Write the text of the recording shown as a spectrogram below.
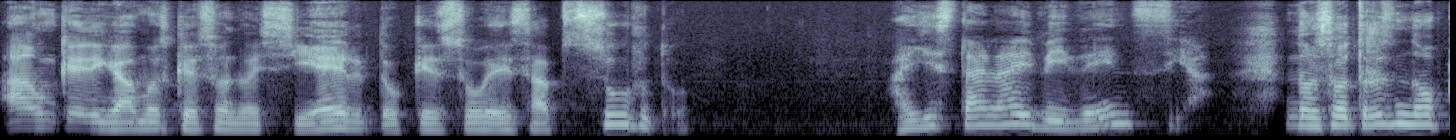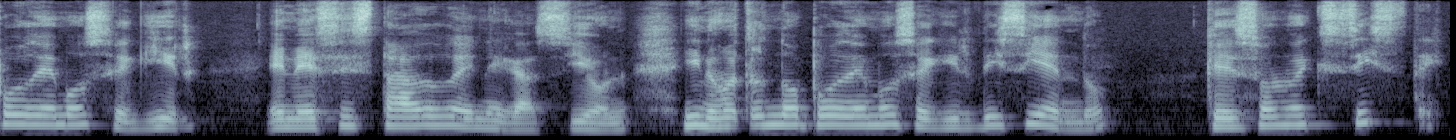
aunque digamos que eso no es cierto, que eso es absurdo. Ahí está la evidencia. Nosotros no podemos seguir en ese estado de negación y nosotros no podemos seguir diciendo que eso no existe,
